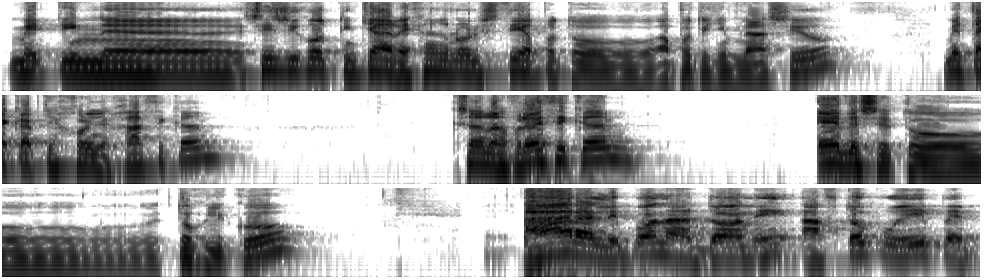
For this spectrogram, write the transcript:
με την ε, σύζυγό την Κιάρα είχαν γνωριστεί από το, από το γυμνάσιο. Μετά κάποια χρόνια χάθηκαν. Ξαναβρέθηκαν. Έδεσε το, το γλυκό. Άρα λοιπόν Αντώνη αυτό που είπε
